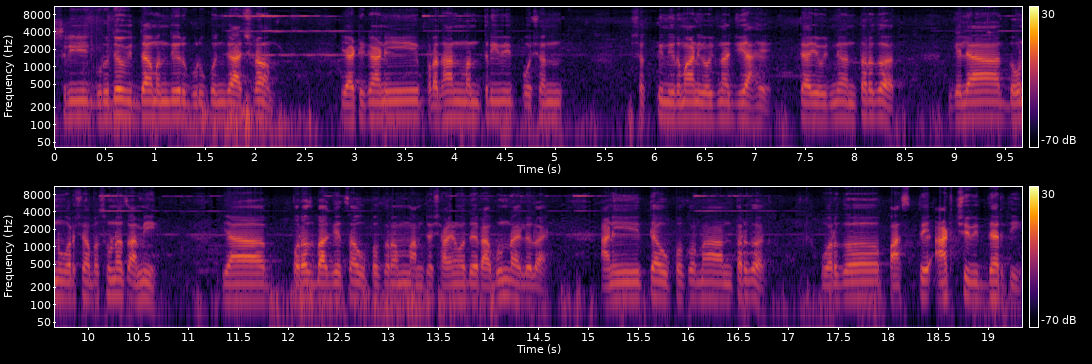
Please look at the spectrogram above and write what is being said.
श्री गुरुदेव विद्या मंदिर गुरुकुंज आश्रम या ठिकाणी प्रधानमंत्री पोषण शक्ती निर्माण योजना जी आहे त्या योजनेअंतर्गत गेल्या दोन वर्षापासूनच आम्ही या परसबागेचा उपक्रम आमच्या शाळेमध्ये राबून राहिलेलो आहे. आणि त्या उपक्रमाअंतर्गत वर्ग पाच ते आठचे विद्यार्थी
